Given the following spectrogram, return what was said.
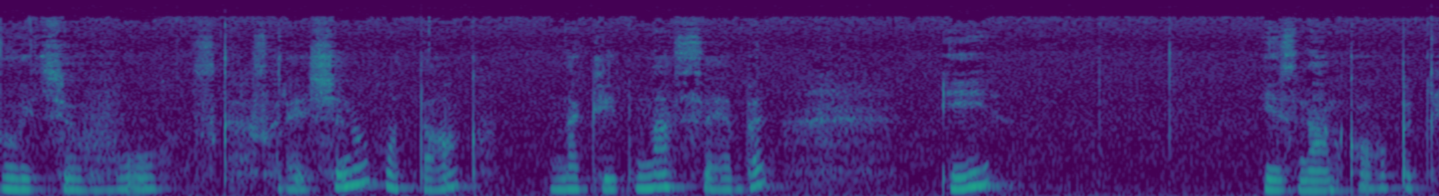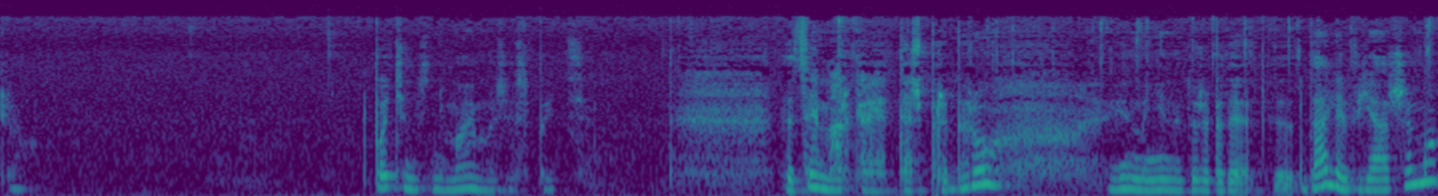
лицеву схрещену, отак, накид на себе і ізнанкову петлю потім знімаємо зі спиці. За цей маркер я теж приберу, він мені не дуже буде. Далі в'яжемо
